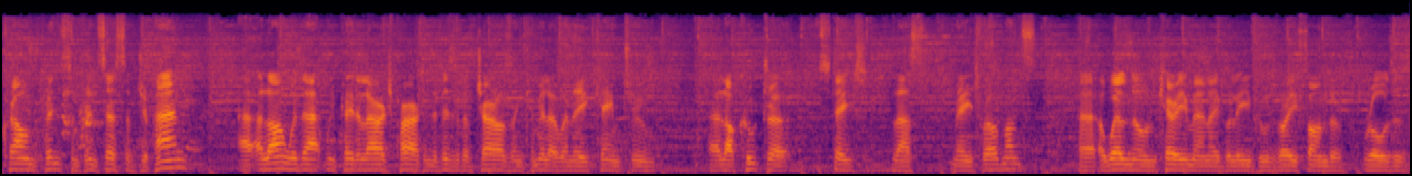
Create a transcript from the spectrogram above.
Crown Prince and Princess of Japan. Uh, along with that, we played a large part in the visit of Charles and Camilla when they came to uh, Lough Cutra Estate last May 12 months. Uh, a well-known Kerry man, I believe, who was very fond of roses,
